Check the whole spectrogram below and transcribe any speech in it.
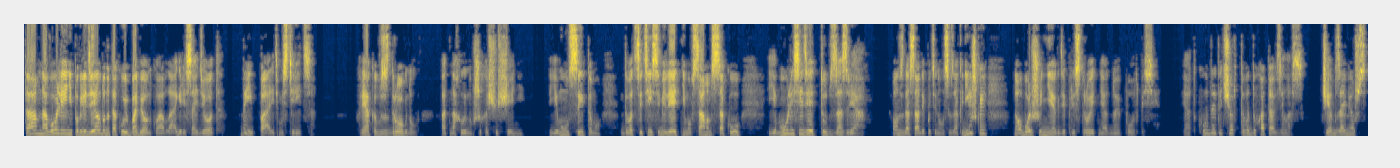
Там на воле и не поглядел бы на такую бабенку, а в лагере сойдет, да и парить мастерица. Хряков вздрогнул от нахлынувших ощущений. Ему, сытому, двадцати семилетнему, в самом соку, ему ли сидеть тут зазря? Он с досадой потянулся за книжкой, но больше негде пристроить ни одной подписи. И откуда эта чертова духота взялась? Чем займешься?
